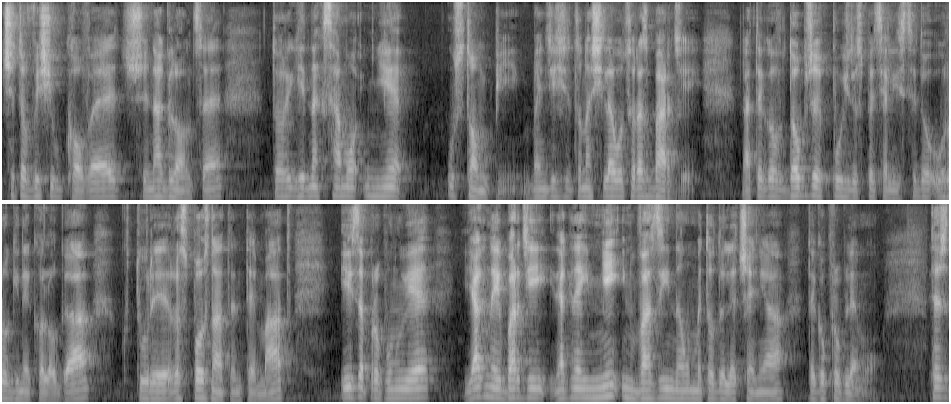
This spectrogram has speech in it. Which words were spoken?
czy to wysiłkowe, czy naglące, to jednak samo nie ustąpi. Będzie się to nasilało coraz bardziej. Dlatego dobrze pójść do specjalisty, do uroginekologa, który rozpozna ten temat i zaproponuje jak najbardziej, jak najmniej inwazyjną metodę leczenia tego problemu. Też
